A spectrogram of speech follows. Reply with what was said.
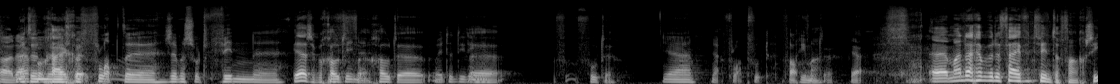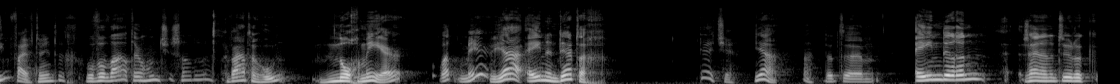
Oh, met een ga ik... geflapte. Ze hebben een soort vin. Ja, ze hebben grote, grote hoe heet dat die dingen? v- voeten. Ja, ja, flapvoet. Prima. Ja. Eh, maar daar hebben we de 25 van gezien. 25. Hoeveel waterhoentjes hadden we? Waterhoen, nog meer. Wat meer? Ja, 31. Jeetje. Ja, dat, ehm, eenderen zijn er natuurlijk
